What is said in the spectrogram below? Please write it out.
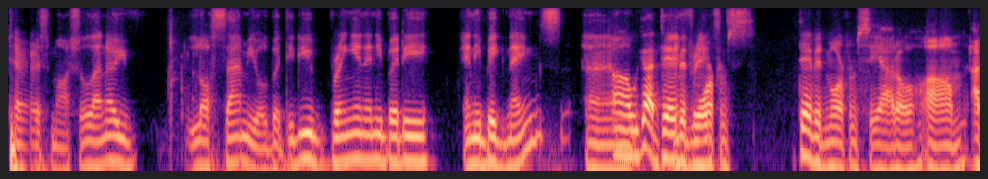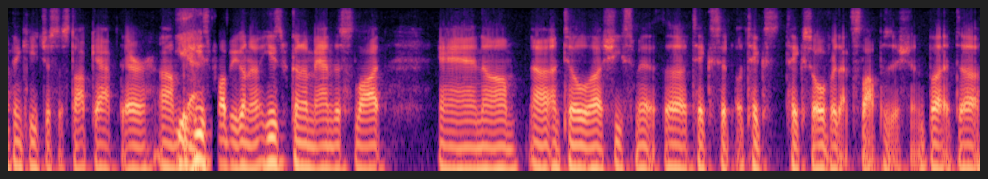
Terrace Marshall. I know you've lost Samuel, but did you bring in anybody, any big names? Um, uh, we got David Moore from David Moore from Seattle. Um, I think he's just a stopgap there. Um, yeah. he's probably gonna he's gonna man the slot and um, uh, until uh, Shi Smith uh, takes it takes takes over that slot position. But uh,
